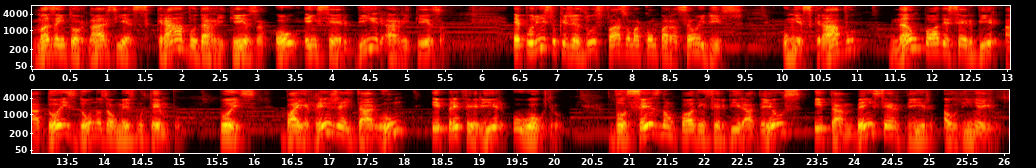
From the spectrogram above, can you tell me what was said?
mas em tornar-se escravo da riqueza ou em servir a riqueza. É por isso que Jesus faz uma comparação e diz: um escravo não pode servir a dois donos ao mesmo tempo, pois vai rejeitar um e preferir o outro. Vocês não podem servir a Deus e também servir ao dinheiro.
